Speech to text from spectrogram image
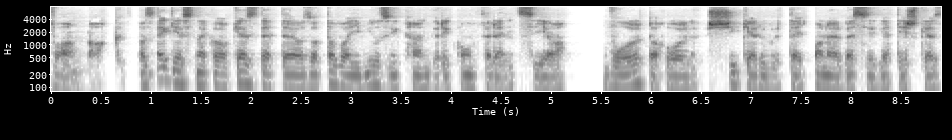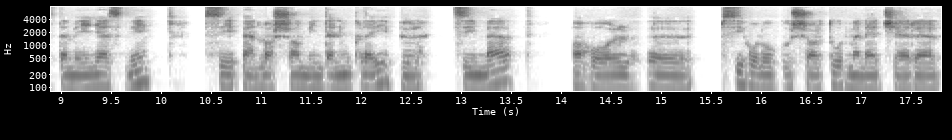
vannak. Az egésznek a kezdete az a tavalyi Music Hungary konferencia volt, ahol sikerült egy panelbeszélgetést kezdeményezni, szépen lassan mindenünk leépül címmel, ahol pszichológussal, turmenedzserrel,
